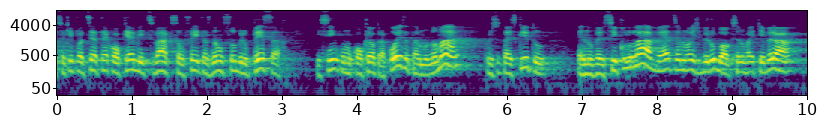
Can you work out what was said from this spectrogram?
isso aqui pode ser até qualquer mitzvah que são feitas não sobre o Pesach, e sim como qualquer outra coisa, tá Nomar, por isso está escrito é, no versículo lá, Vetzem você não vai quebrar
